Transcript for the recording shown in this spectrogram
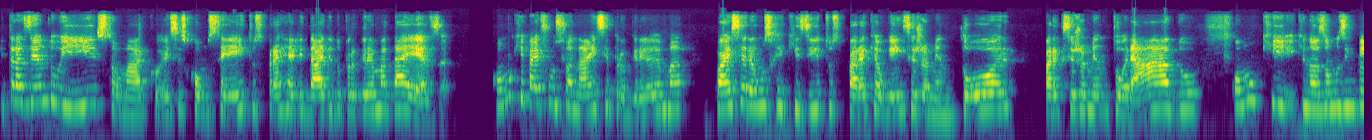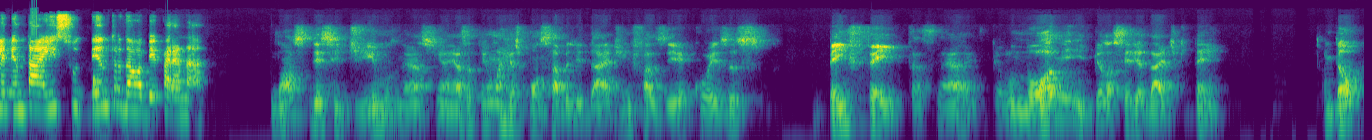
E trazendo isso, Marco, esses conceitos para a realidade do programa da ESA. Como que vai funcionar esse programa? Quais serão os requisitos para que alguém seja mentor, para que seja mentorado? Como que, que nós vamos implementar isso dentro da OAB Paraná? Nós decidimos, né, assim, a ESA tem uma responsabilidade em fazer coisas bem feitas, né? Pelo nome e pela seriedade que tem. Então,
